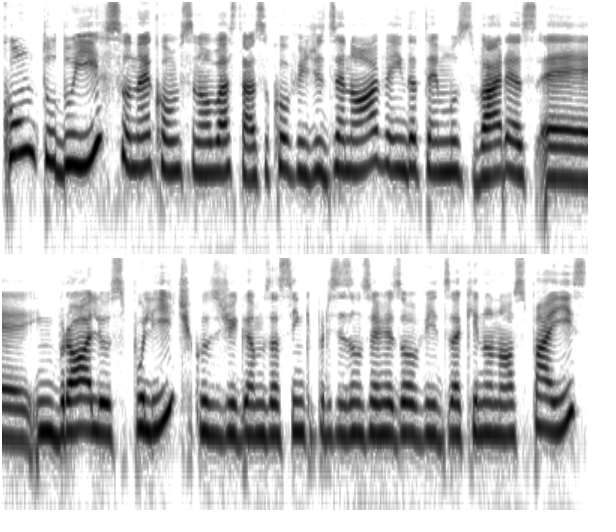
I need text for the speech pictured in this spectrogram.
com tudo isso, né, como se não bastasse o Covid-19, ainda temos vários é, embrólios políticos, digamos assim, que precisam ser resolvidos aqui no nosso país.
